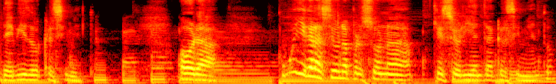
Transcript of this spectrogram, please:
debido al crecimiento. Ahora, ¿cómo llegar a ser una persona que se orienta al crecimiento?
